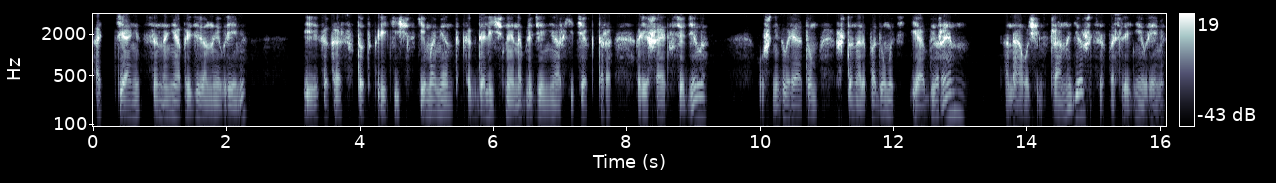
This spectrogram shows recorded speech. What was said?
оттянется на неопределенное время, и как раз в тот критический момент, когда личное наблюдение архитектора решает все дело, уж не говоря о том, что надо подумать и об Ирен, она очень странно держится в последнее время,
